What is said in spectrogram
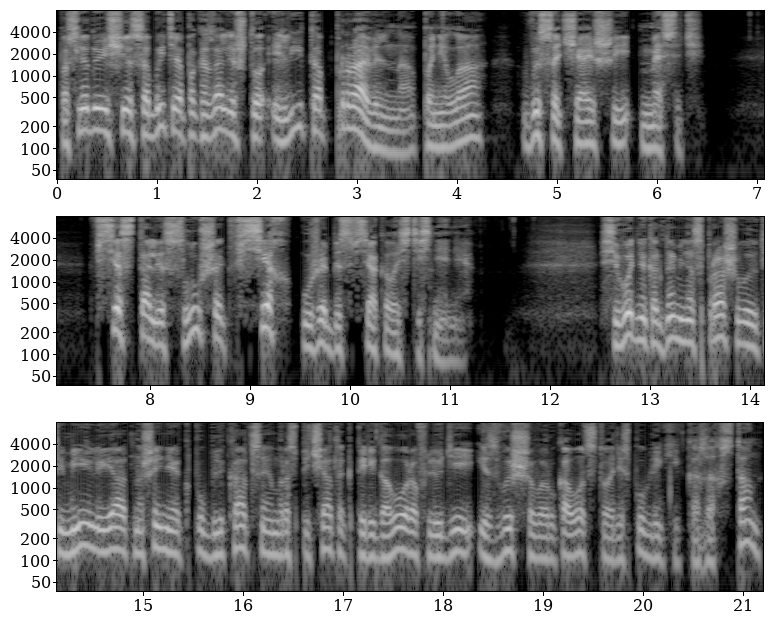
Последующие события показали, что элита правильно поняла высочайший месседж. Все стали слушать всех уже без всякого стеснения. Сегодня, когда меня спрашивают, имею ли я отношение к публикациям распечаток переговоров людей из высшего руководства Республики Казахстан,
